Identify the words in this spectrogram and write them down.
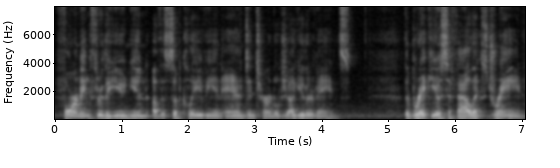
forming through the union of the subclavian and internal jugular veins. The brachiocephalics drain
